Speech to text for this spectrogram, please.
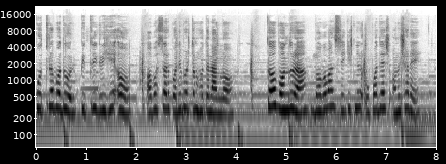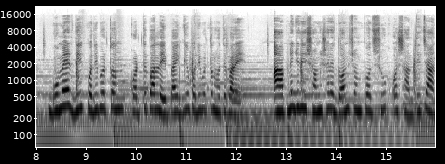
পুত্রবধূর পিতৃগৃহেও অবস্থার পরিবর্তন হতে লাগল। তো বন্ধুরা, ভগবান শ্রীকৃষ্ণের উপদেশ অনুসারে ঘুমের দিক পরিবর্তন করতে পারলে ভাগ্য পরিবর্তন হতে পারে। আপনি যদি সংসারে ধন সম্পদ, সুখ ও শান্তি চান,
